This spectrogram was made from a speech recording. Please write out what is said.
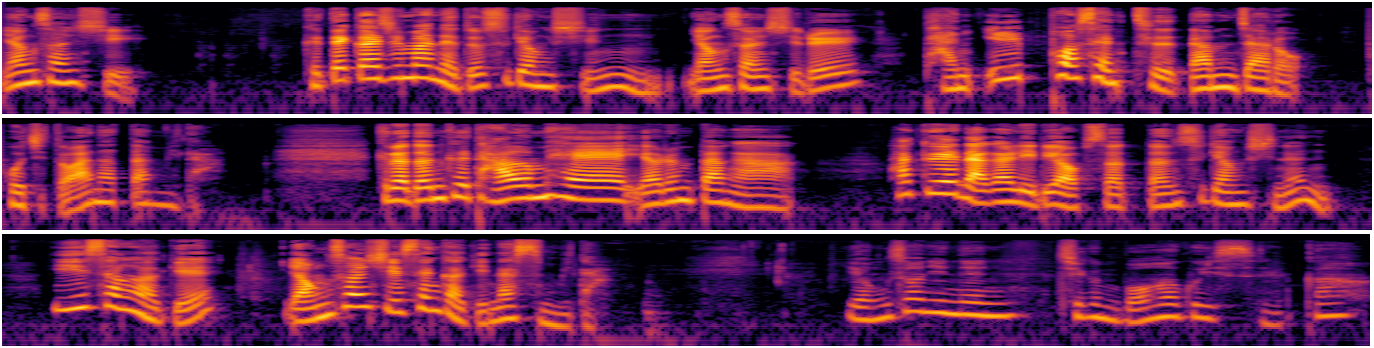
영선 씨. 그때까지만 해도 수경 씨는 영선 씨를 단 1% 남자로 보지도 않았답니다. 그러던 그 다음 해 여름방학 학교에 나갈 일이 없었던 수경 씨는 이상하게 영선 씨 생각이 났습니다. 영선이는 지금 뭐 하고 있을까?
